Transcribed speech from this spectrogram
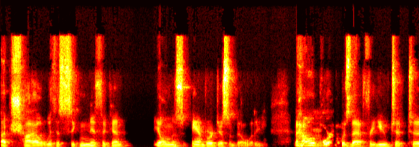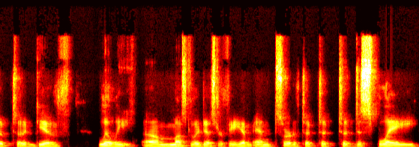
a child with a significant illness and or disability. How mm-hmm. important was that for you to to to give Lily um, muscular dystrophy and and sort of to to to display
